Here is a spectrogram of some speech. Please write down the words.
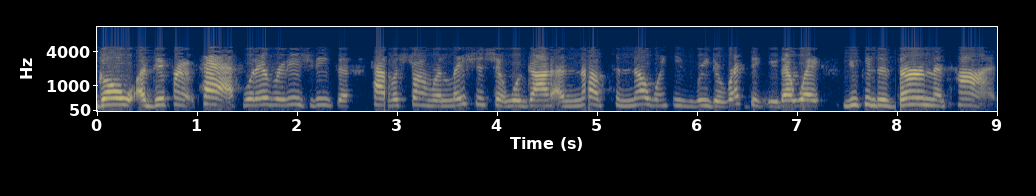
go a different path. Whatever it is, you need to have a strong relationship with God enough to know when He's redirecting you. That way you can discern the time.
